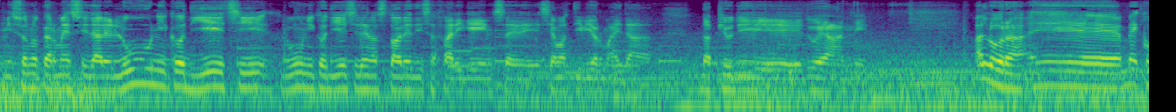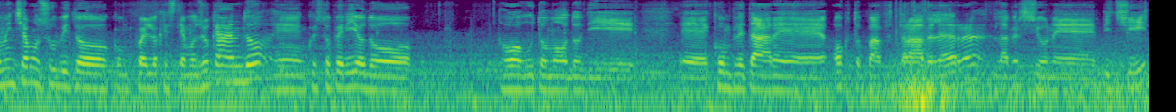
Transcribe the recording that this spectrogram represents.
mi sono permesso di dare l'unico 10, l'unico 10 della storia di Safari Games e siamo attivi ormai da, da più di due anni. Allora, eh, beh, cominciamo subito con quello che stiamo giocando. Eh, in questo periodo ho avuto modo di eh, completare Octopath Traveler, la versione PC.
